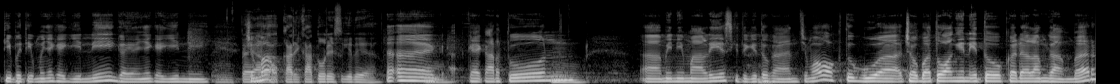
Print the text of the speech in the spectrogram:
Tipe-tipenya kayak gini, gayanya kayak gini. Kayak Cuma karikaturis gitu ya. eh, eh, kayak kartun, Hmm. eh, minimalis gitu-gitu kan. Cuma waktu gua coba tuangin itu ke dalam gambar,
